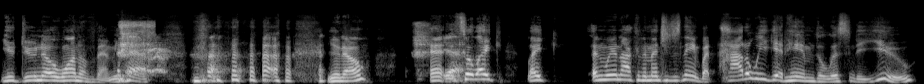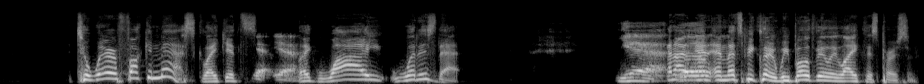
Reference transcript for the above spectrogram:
You do know one of them, yeah. you know, and yeah. so like like, and we're not going to mention his name, but how do we get him to listen to you to wear a fucking mask? Like it's yeah, yeah. Like why? What is that? Yeah, and well, I and, and let's be clear, we both really like this person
